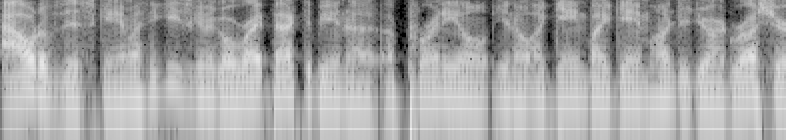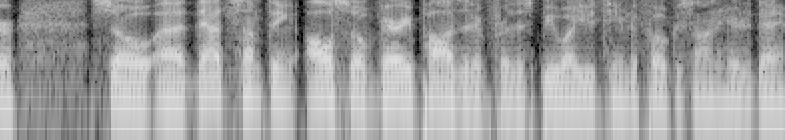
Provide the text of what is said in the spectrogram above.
out of this game, I think he's going to go right back to being a, a perennial, you know, a game by game 100 yard rusher. So uh, that's something also very positive positive for this BYU team to focus on here today.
